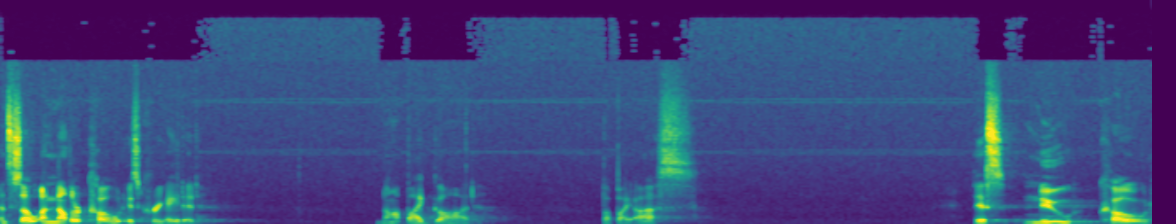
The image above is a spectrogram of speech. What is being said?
and so another code is created, not by God, but by us. This new code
